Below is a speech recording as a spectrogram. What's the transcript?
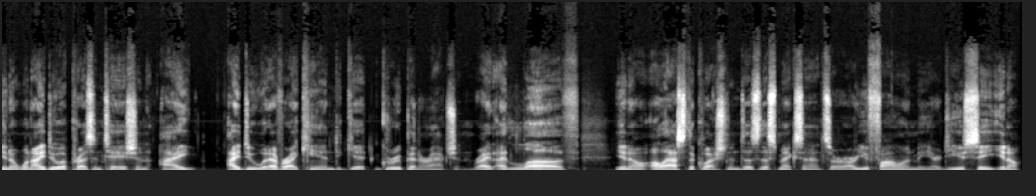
you know when I do a presentation, I I do whatever I can to get group interaction. Right, I love you know, I'll ask the question, does this make sense? Or are you following me? Or do you see, you know,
